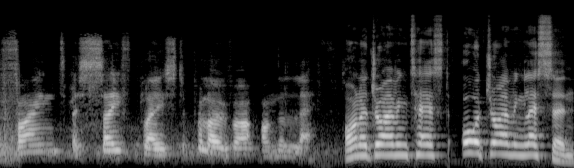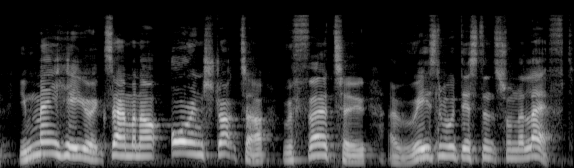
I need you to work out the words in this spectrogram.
Find a safe place to pull over on the left. On a driving test or driving lesson, you may hear your examiner or instructor refer to a reasonable distance from the left.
